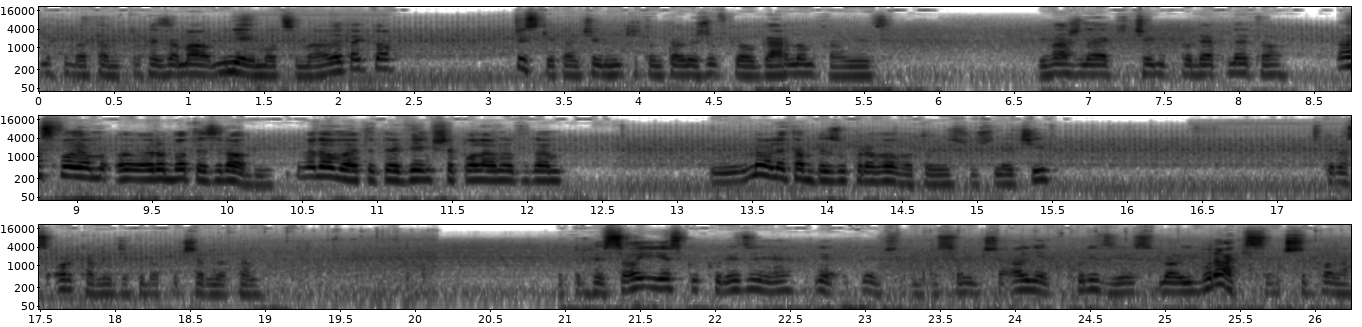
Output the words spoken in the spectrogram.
no chyba tam trochę za mało, mniej mocy ma, ale tak to wszystkie tam ciągniki tą talerzówkę ogarną, to więc nieważne jaki ciągnik podepnę, to na swoją e, robotę zrobi. Wiadomo, te, te większe pola, no to tam, mm, no ale tam bezuprawowo to już już leci. Teraz orka będzie chyba potrzebna tam. Trochę soi jest, kukurydzy, nie? Nie, nie wiem czy tylko soi trzeba, ale nie, kukurydzy jest. No i buraki są, trzy pola.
